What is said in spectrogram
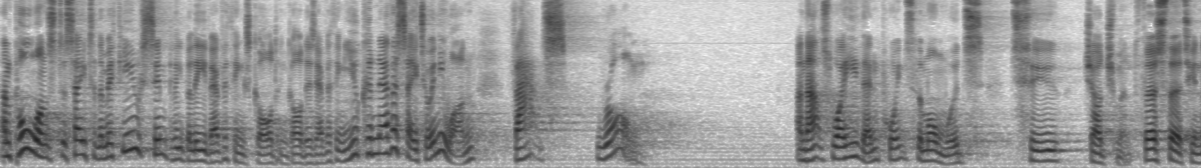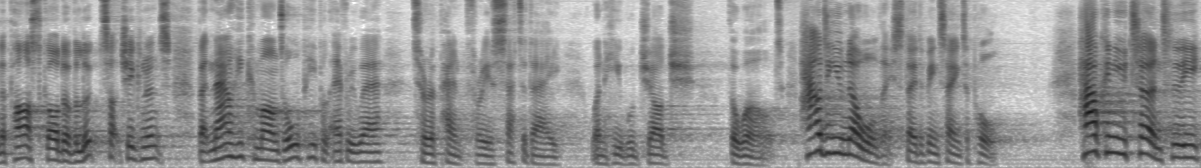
And Paul wants to say to them if you simply believe everything's God and God is everything, you can never say to anyone, that's wrong. And that's why he then points them onwards to judgment. Verse 30 In the past, God overlooked such ignorance, but now he commands all people everywhere to repent, for he has set a day when he will judge the world. How do you know all this? They'd have been saying to Paul. How can you turn to the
